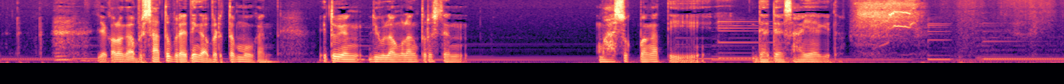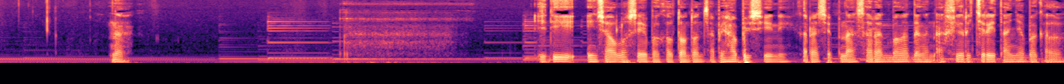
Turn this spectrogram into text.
ya kalau nggak bersatu berarti nggak bertemu kan. Itu yang diulang-ulang terus dan masuk banget di dada saya gitu. Nah. Jadi insya Allah saya bakal tonton sampai habis ini karena saya penasaran banget dengan akhir ceritanya bakal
